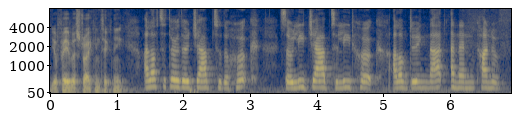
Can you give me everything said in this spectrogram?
your favorite striking technique. I love to throw the jab to the hook. So lead jab to lead hook. I love doing that and then kind of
